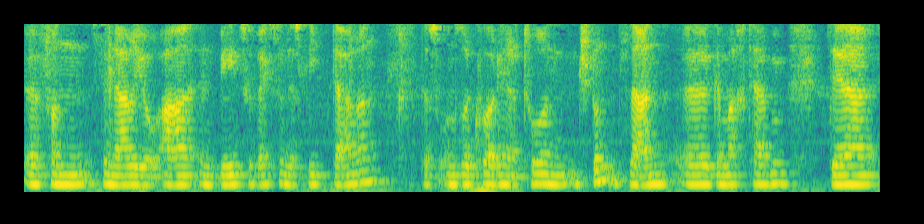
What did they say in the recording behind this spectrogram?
äh, von Szenario A in B zu wechseln. Das liegt daran, dass unsere Koordinatoren einen Stundenplan äh, gemacht haben, der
